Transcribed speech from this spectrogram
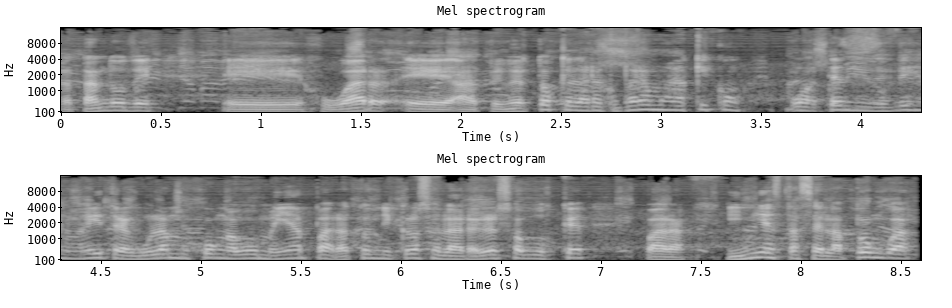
tratando de eh, jugar eh, al primer toque, la recuperamos aquí con Boateng si se fijan ahí, triangulamos con Abomellán para Tony Cross, la regreso a Busquets para Iniesta, se la pongo a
